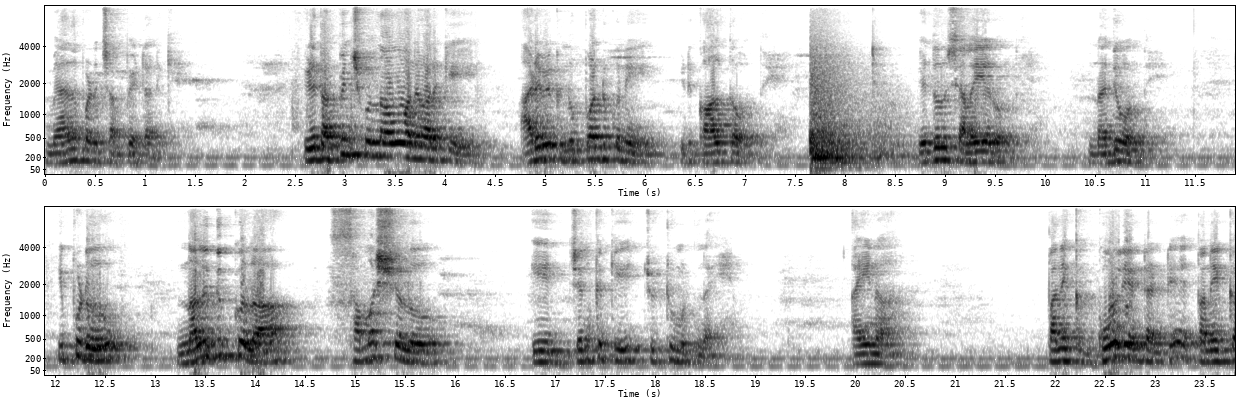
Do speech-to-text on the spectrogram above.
మీదపడి చంపేయటానికి. ఇది తప్పించుకుందాము అనే వారికి అడవికి నుప్పంటుకుని ఇటు కాలుతో ఉంది. ఎదురు సెలయేరు ఉంది నది ఉంది. ఇప్పుడు నలుదిక్కుల సమస్యలు ఈ జంకకి చుట్టుముట్టినాయి. అయినా తన యొక్క గోల్ ఏంటంటే తన యొక్క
